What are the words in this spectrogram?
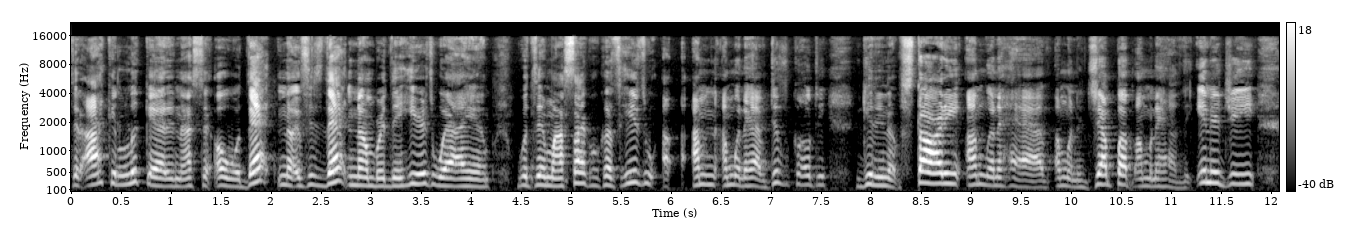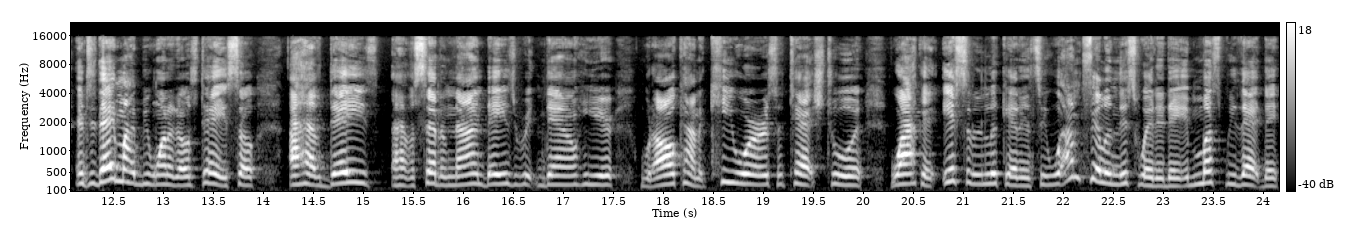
that I can look at, and I say, oh, well, that no, if it's that number, then here's where I am within my cycle. Because here's I'm I'm going to have difficulty getting up, starting. I'm going to have I'm going to jump up. I'm going to have the energy, and today might be one of those days. So I have days, I have a set of nine days written down here with all kind of keywords attached to it where I can instantly look at it and see, well, I'm feeling this way today. It must be that day.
